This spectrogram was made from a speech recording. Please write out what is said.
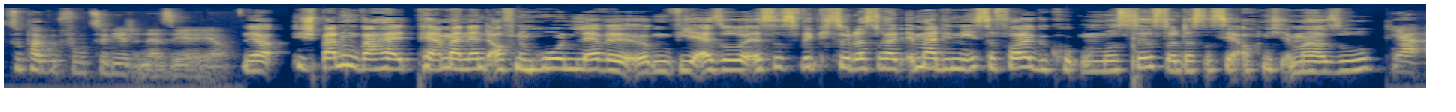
super gut funktioniert in der Serie. Ja, die Spannung war halt permanent auf einem hohen Level irgendwie. Also es ist wirklich so, dass du halt immer die nächste Folge gucken musstest und das ist ja auch nicht immer so. Ja,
